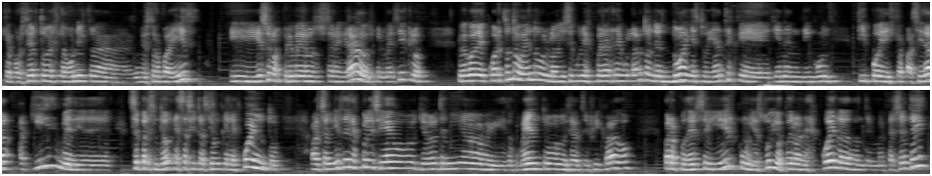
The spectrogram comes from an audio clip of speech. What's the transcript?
que por cierto es la única en nuestro país. Y eso los primeros tres grados, el primer ciclo. Luego de cuarto noveno lo hice en una escuela regular donde no hay estudiantes que tienen ningún tipo de discapacidad. Aquí me, se presentó esa situación que les cuento. Al salir de la escuela ciego, yo tenía mi documento, mi certificado para poder seguir con mis estudios, pero en la escuela donde me presenté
